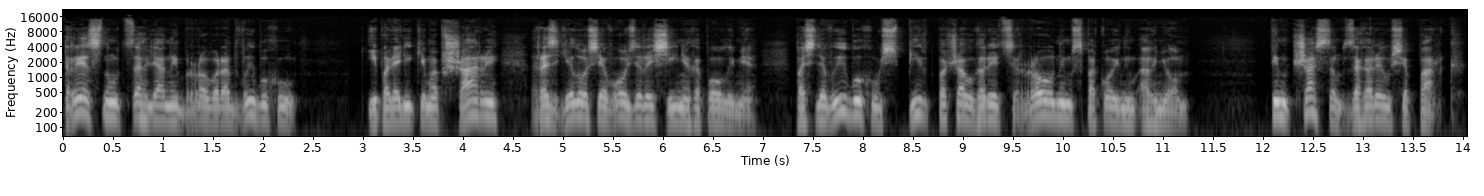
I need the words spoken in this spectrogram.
трэснуў цагляны бровар ад выбуху і па вялікім абшары разлілося возера сіняга полымя. Пасля выбуху спірт пачаў гарэць роўным спакойным агнём. Тым часам загарэўся парк.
